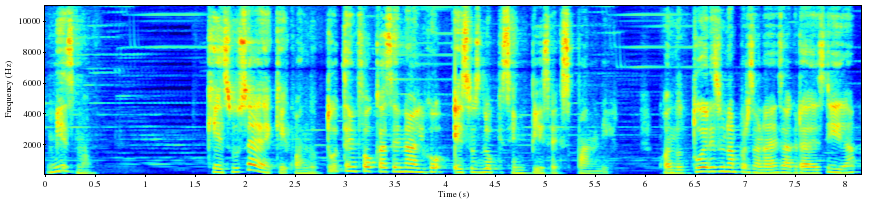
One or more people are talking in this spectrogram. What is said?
misma. ¿Qué sucede? Que cuando tú te enfocas en algo, eso es lo que se empieza a expandir. Cuando tú eres una persona desagradecida,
